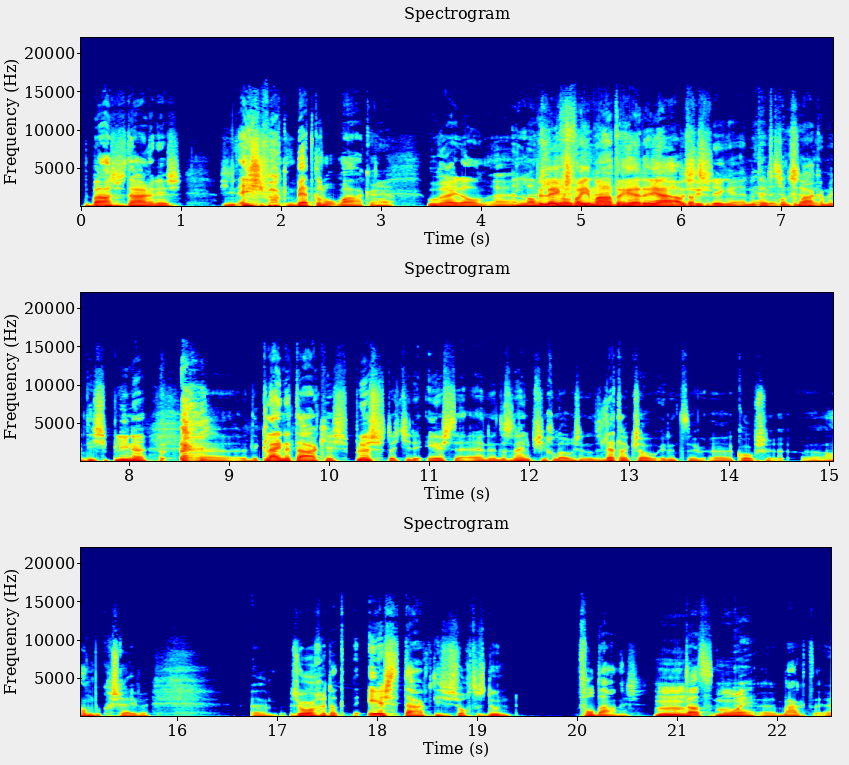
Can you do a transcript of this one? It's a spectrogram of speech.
de basis daarin is, als je niet eens je fucking bed kan opmaken, Ja. hoe ga je dan eh, De levens van je maten redden, ja, dat precies. soort dingen. En dat Ja, heeft dat gewoon te maken zo. met discipline, eh, de kleine taakjes, plus dat je de eerste, en dat is een hele psychologische, en dat is letterlijk zo in het eh korps eh, handboek geschreven, eh, zorgen dat de eerste taak die ze 's ochtends doen, voldaan is. Mm, Want dat mooi. eh, eh, maakt eh,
